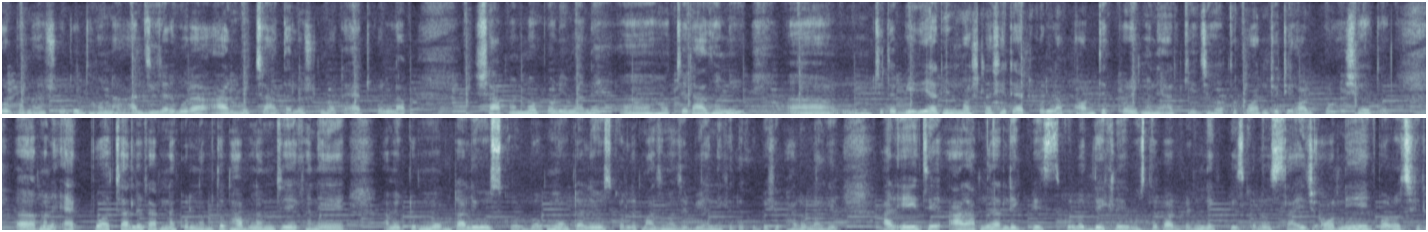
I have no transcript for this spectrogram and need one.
করব না, শুধু ধনা আর জিরার গুঁড়া আর হচ্ছে আদা রসুন বাটা অ্যাড করলাম। সামান্য পরিমাণে হচ্ছে রাঁধুনি। যেটা বিরিয়ানির মশলা সেটা অ্যাড করলাম। অর্ধেক পরিমাণে আর কি, যেহেতু কোয়ান্টিটি অল্প, সেহেতু। মানে এক পোয়া চালে রান্না করলাম, তো ভাবলাম যে এখানে আমি একটু মুগ ডাল ইউজ করব। মুগ ডাল ইউজ করলে মাঝে মাঝে বিরিয়ানি খেতে খুব বেশি ভালো লাগে। আর এই যে, আর আপনারা লেগ পিসগুলো দেখলেই বুঝতে পারবেন লেগ পিসগুলোর সাইজ অনেক বড় ছিল।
